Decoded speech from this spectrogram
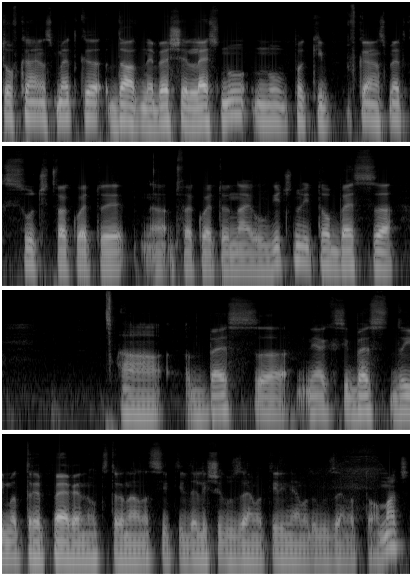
то в крайна сметка, да, не беше лесно, но пък и в крайна сметка се случи това, което е, това, което е най-логично и то без, а, без а, някакси без да има треперене от страна на Сити, дали ще го вземат или няма да го вземат този матч.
